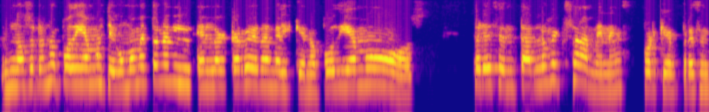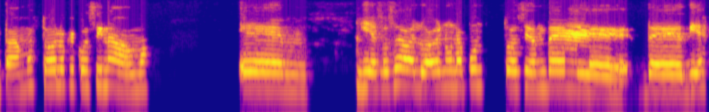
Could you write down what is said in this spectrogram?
nosotros no podíamos, llegó un momento en, la carrera en el que no podíamos presentar los exámenes porque presentábamos todo lo que cocinábamos. Eh, y eso se evaluaba en una puntuación de, de, 10,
